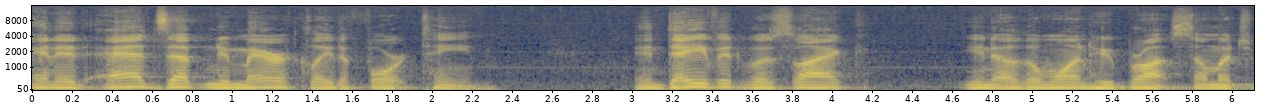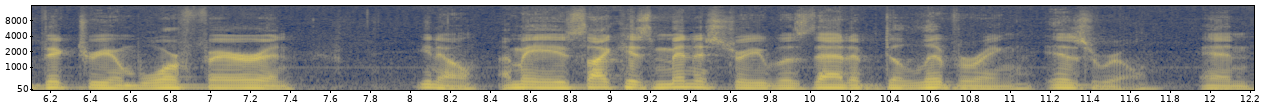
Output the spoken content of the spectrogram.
and it adds up numerically to 14. And David was like, you know, the one who brought so much victory in warfare. And, you know, I mean, it's like his ministry was that of delivering Israel. And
